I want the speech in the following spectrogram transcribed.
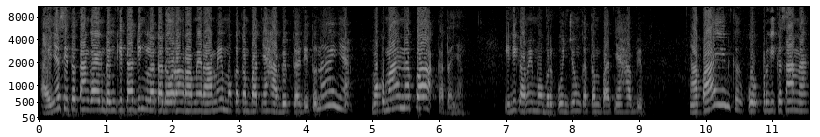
Akhirnya si tetangga yang dengki tadi ngeliat ada orang rame-rame mau ke tempatnya Habib tadi itu nanya, mau ke mana pak? Katanya. Ini kami mau berkunjung ke tempatnya Habib. Ngapain ke, pergi ke sana?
